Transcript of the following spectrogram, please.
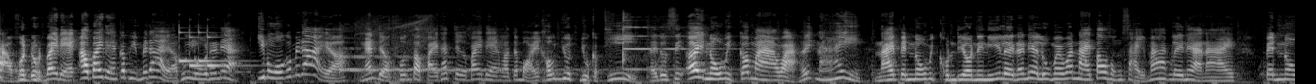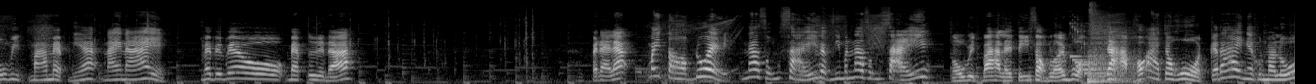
ถามคนโดนใบแดง เอาใบแดงก็พิมพ์ไม่ได้เหรอเพิ่งรู้นะเนี่ย อีโมก็ไม่ได้เหรอ งั้นเดี๋ยวคนต่อไปถ้าเจอใบแดงเราจะบอกให้เขาหยุดอยู่กับที่ไหนดูสิ เอ้ยโนวิดก็มาว่ะ เฮ้ยนาย นายเป็นโนวิดคนเดียวในนี้เลยนะเนี่ยรู้ไหมว่านายต้องสงสัยมากเลยเนี่ยนาย เป็นโนวิดมาแมปเนี้ยนายนายไม่ไปเวลแมปอื่นนะ ไปไหนแล้ว ไม่ตอบด้วย น่าสงสัยแบบนี้มันน่าสงสัยโนวิดบ้าอะไรตี 200 บวก ดาบเขาอาจจะโหดก็ได้ไงคุณมารู้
